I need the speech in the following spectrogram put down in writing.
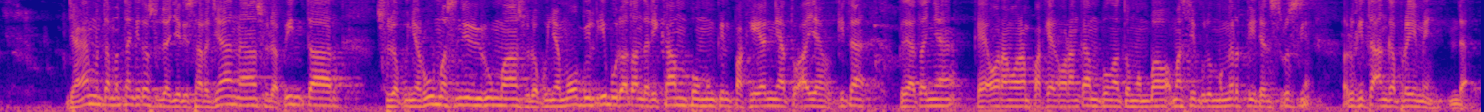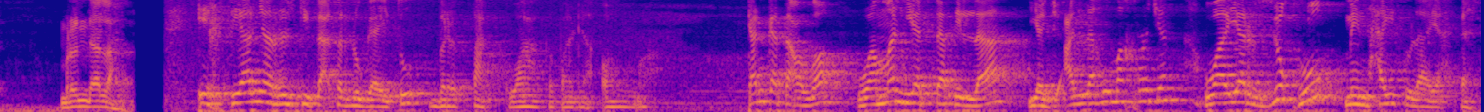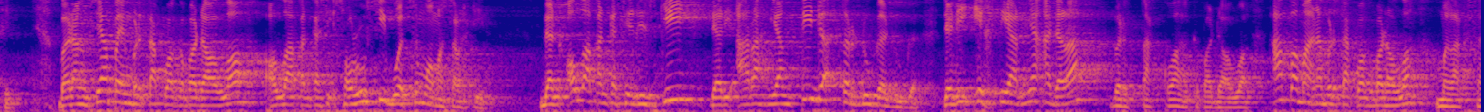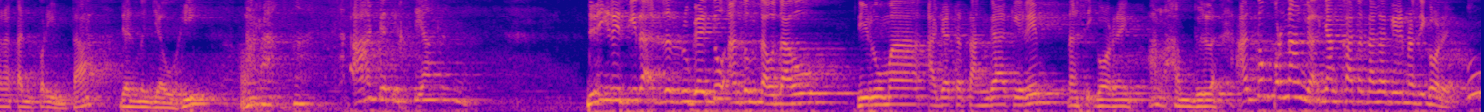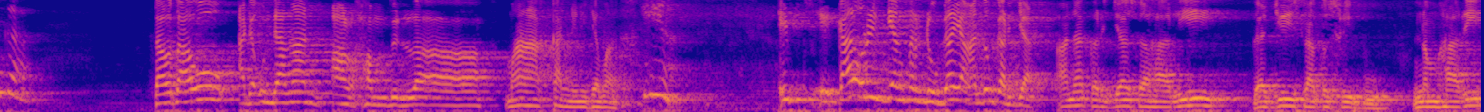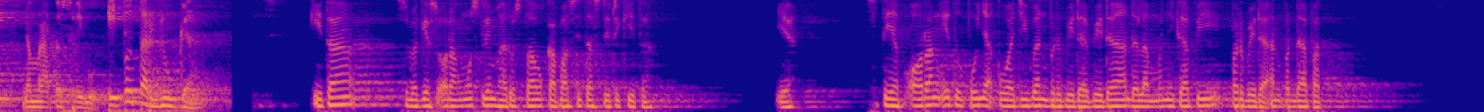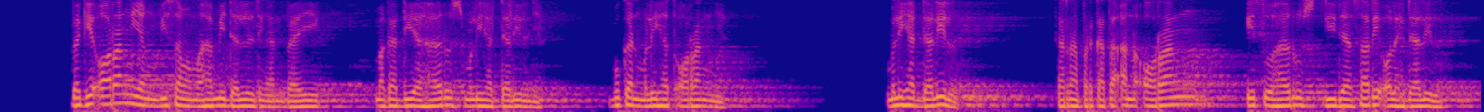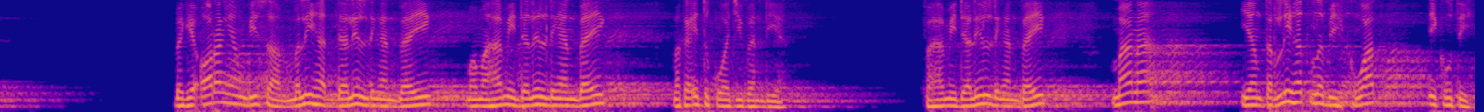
Jangan mentang-mentang kita sudah jadi sarjana, sudah pintar, sudah punya rumah sendiri di rumah, sudah punya mobil, ibu datang dari kampung, mungkin pakaiannya atau ayah kita kelihatannya kayak orang-orang pakaian orang kampung atau membawa masih belum mengerti dan seterusnya. Lalu kita anggap remeh, enggak. Merendahlah. Ikhtiarnya rezeki tak terduga itu bertakwa kepada Allah. Kan kata Allah, "Wa man yattaqillah yaj'al lahu makhrajan wa yarzuqhu min haitsu la yahtasib." Barang siapa yang bertakwa kepada Allah, Allah akan kasih solusi buat semua masalah dia. Dan Allah akan kasih rizki dari arah yang tidak terduga-duga. Jadi ikhtiarnya adalah bertakwa kepada Allah. Apa makna bertakwa kepada Allah? Melaksanakan perintah dan menjauhi larangan. Ada ikhtiarnya. Jadi rezeki tak terduga itu antum tahu-tahu di rumah ada tetangga kirim nasi goreng. Alhamdulillah. Antum pernah nggak nyangka tetangga kirim nasi goreng? Enggak. Tahu-tahu ada undangan. Alhamdulillah makan ini jemaah. Iya. It, it, kalau rezeki yang terduga yang antum kerja, anak kerja sehari gaji 100 ribu, 6 hari 600 ribu, itu terduga. Kita sebagai seorang muslim harus tahu kapasitas diri kita. Ya. Setiap orang itu punya kewajiban berbeda-beda dalam menyikapi perbedaan pendapat. Bagi orang yang bisa memahami dalil dengan baik, maka dia harus melihat dalilnya, bukan melihat orangnya. Melihat dalil karena perkataan orang itu harus didasari oleh dalil. Bagi orang yang bisa melihat dalil dengan baik, memahami dalil dengan baik, maka itu kewajiban dia. Fahami dalil dengan baik, mana yang terlihat lebih kuat, ikuti.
